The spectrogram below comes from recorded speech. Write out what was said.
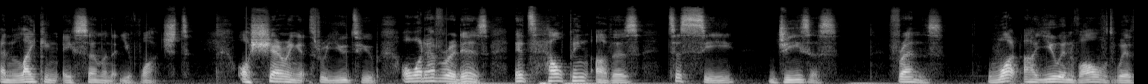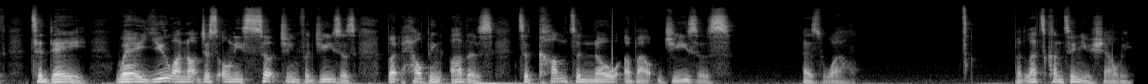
and liking a sermon that you've watched or sharing it through YouTube or whatever it is. It's helping others to see Jesus. Friends, what are you involved with today where you are not just only searching for Jesus, but helping others to come to know about Jesus as well? But let's continue, shall we?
